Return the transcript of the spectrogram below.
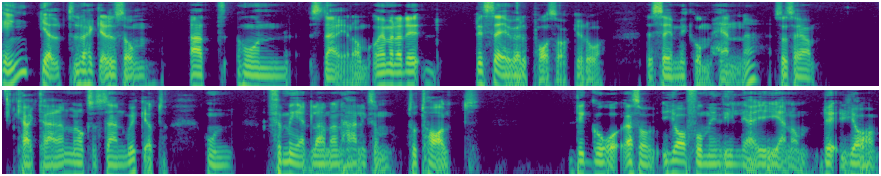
enkelt verkar det som att hon snärjer dem. Och jag menar, det, det säger väl ett par saker då. Det säger mycket om henne, så att säga, karaktären, men också Stanwyck, att hon förmedlar den här liksom totalt det går, alltså jag får min vilja igenom. Det, jag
